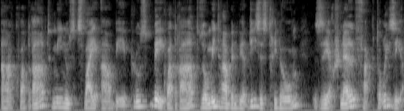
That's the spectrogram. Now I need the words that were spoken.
a Quadrat minus 2ab plus b Quadrat. Somit haben wir dieses Trinom sehr schnell faktorisiert.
